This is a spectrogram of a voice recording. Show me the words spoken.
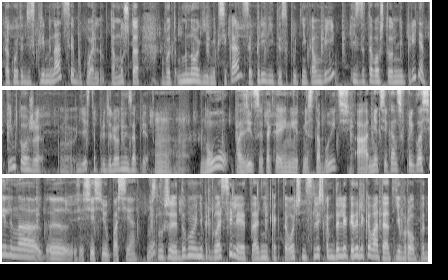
какой-то дискриминацией буквально, потому что вот многие мексиканцы привиты спутником Ви, из-за того, что он не принят, им тоже э, есть определенный запрет. Мгм. Ну, позиция такая имеет место быть. А мексиканцев пригласили на э, сессию ПАСЕ? Нет? Слушай, думаю, не пригласили, это они как-то очень слишком далеко, далековато от Европы.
